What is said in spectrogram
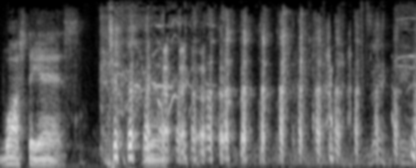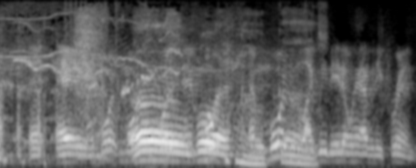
wash their ass. Yeah. And, hey, and more, more, Oh, more, and more, boy. and Oh, more than likely, they don't have any friends.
